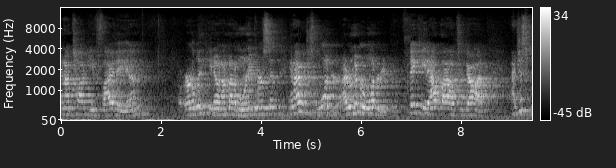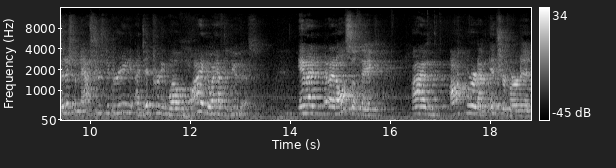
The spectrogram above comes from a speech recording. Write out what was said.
and I'm talking 5 a.m. early, you know, and I'm not a morning person, and I would just wonder. I remember wondering, thinking out loud to God, I just finished a master's degree, I did pretty well, why do I have to do this? And I'd, and I'd also think, I'm awkward, I'm introverted,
